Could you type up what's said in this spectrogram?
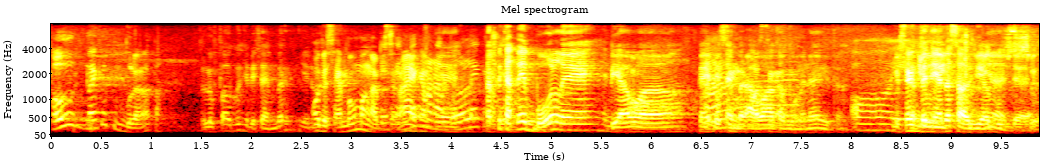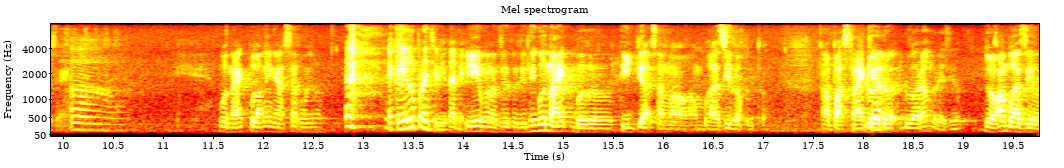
Oh lu naiknya bulan apa? Lupa gue Desember. Oh Desember mah gak bisa Desember naik kan boleh kan? Tapi katanya boleh di awal, kayak Ah. Desember awal atau gimana gitu. oh iya Biasanya ternyata saljunya ada. Eh, Gue naik pulangnya nyasar Will. Eh kayaknya lu pernah cerita deh. Iya pernah cerita. Jadi gue naik bertiga sama orang Brazil waktu itu. Nah pas Dua, naiknya dua, dua orang Brazil. dua orang Brazil.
